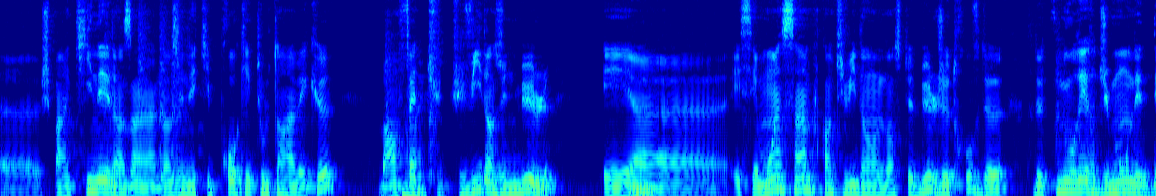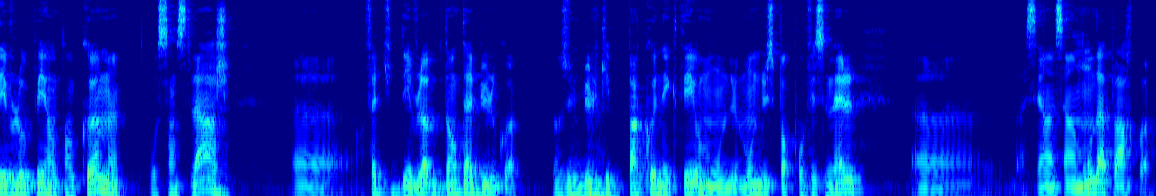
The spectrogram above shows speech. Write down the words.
Euh, je sais pas, un kiné dans, un, dans une équipe pro qui est tout le temps avec eux, bah en fait, tu, tu, vis dans une bulle. Et, hmm. euh, et c'est moins simple quand tu vis dans, dans cette bulle, je trouve, de, de te nourrir du monde et de développer en tant qu'homme, au sens large. en fait, tu te développes dans ta bulle, quoi dans une bulle qui n'est pas connectée au monde. Le monde du sport professionnel, euh, bah, c'est un, un, monde à part, quoi,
